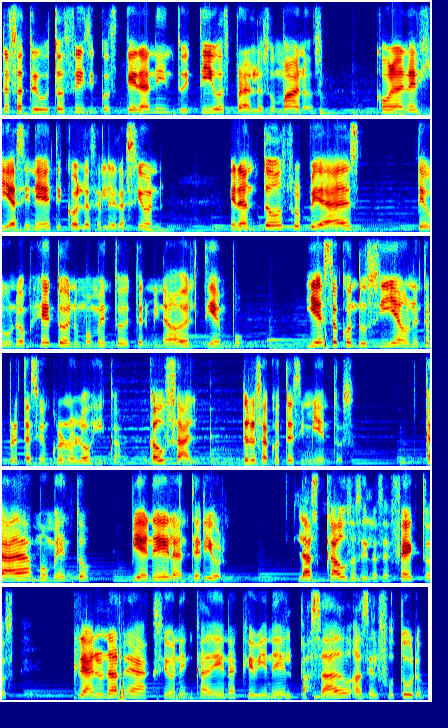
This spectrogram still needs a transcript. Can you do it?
Los atributos físicos que eran intuitivos para los humanos, como la energía cinética o la aceleración, eran todos propiedades de un objeto en un momento determinado del tiempo, y esto conducía a una interpretación cronológica, causal, de los acontecimientos. Cada momento viene del anterior. Las causas y los efectos crean una reacción en cadena que viene del pasado hacia el futuro.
